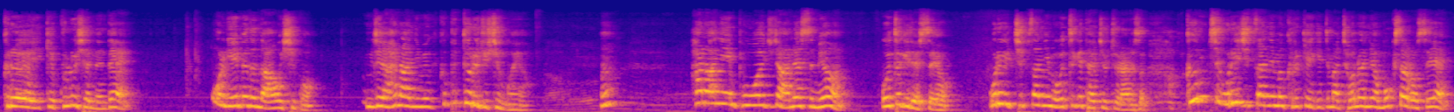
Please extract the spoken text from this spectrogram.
그래 이렇게 굴르셨는데 오늘 예배도 나오시고 이제 하나님이 그 붙들어 주신 거예요. 응? 하나님 보호해주지 않았으면 어떻게 됐어요? 우리 집사님은 어떻게 다칠 줄 알아서 끔찍 우리 집사님은 그렇게 얘기했지만 저는요 목사로서의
